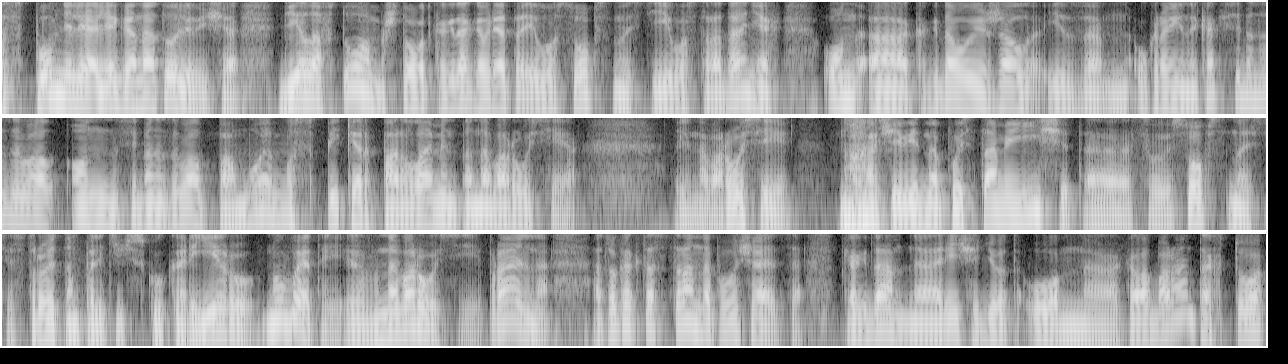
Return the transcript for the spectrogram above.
Вспомнили Олега Анатольевича. Дело в том, что вот когда говорят о его собственности, его страданиях, он, а, когда уезжал из Украины, как себя называл? Он себя называл, по-моему, спикер парламента Новороссия. Или Новороссии. Ну, очевидно, пусть там и ищет э, свою собственность, строит там политическую карьеру, ну, в этой, в Новороссии, правильно? А то как-то странно получается, когда э, речь идет о э, коллаборантах, то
